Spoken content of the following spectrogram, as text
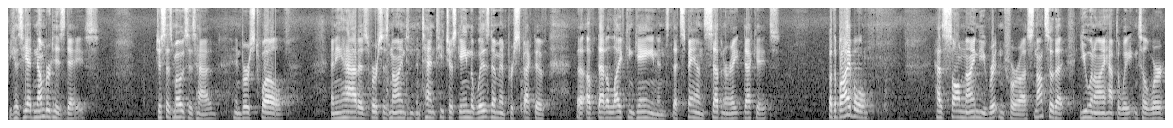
because he had numbered his days, just as Moses had in verse 12. And he had, as verses 9 and 10 teach us, gained the wisdom and perspective uh, of, that a life can gain and that spans seven or eight decades. But the Bible has Psalm 90 written for us, not so that you and I have to wait until we're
